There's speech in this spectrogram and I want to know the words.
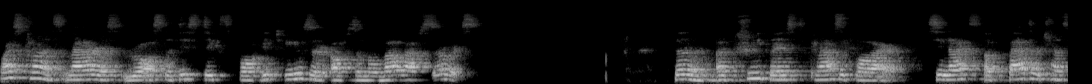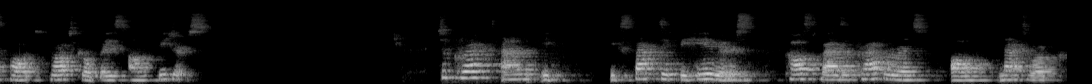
WebTrans measures raw statistics for each user of the mobile web service. Then, a tree-based classifier selects a better transport protocol based on features. To correct unexpected behaviors caused by the preference of network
